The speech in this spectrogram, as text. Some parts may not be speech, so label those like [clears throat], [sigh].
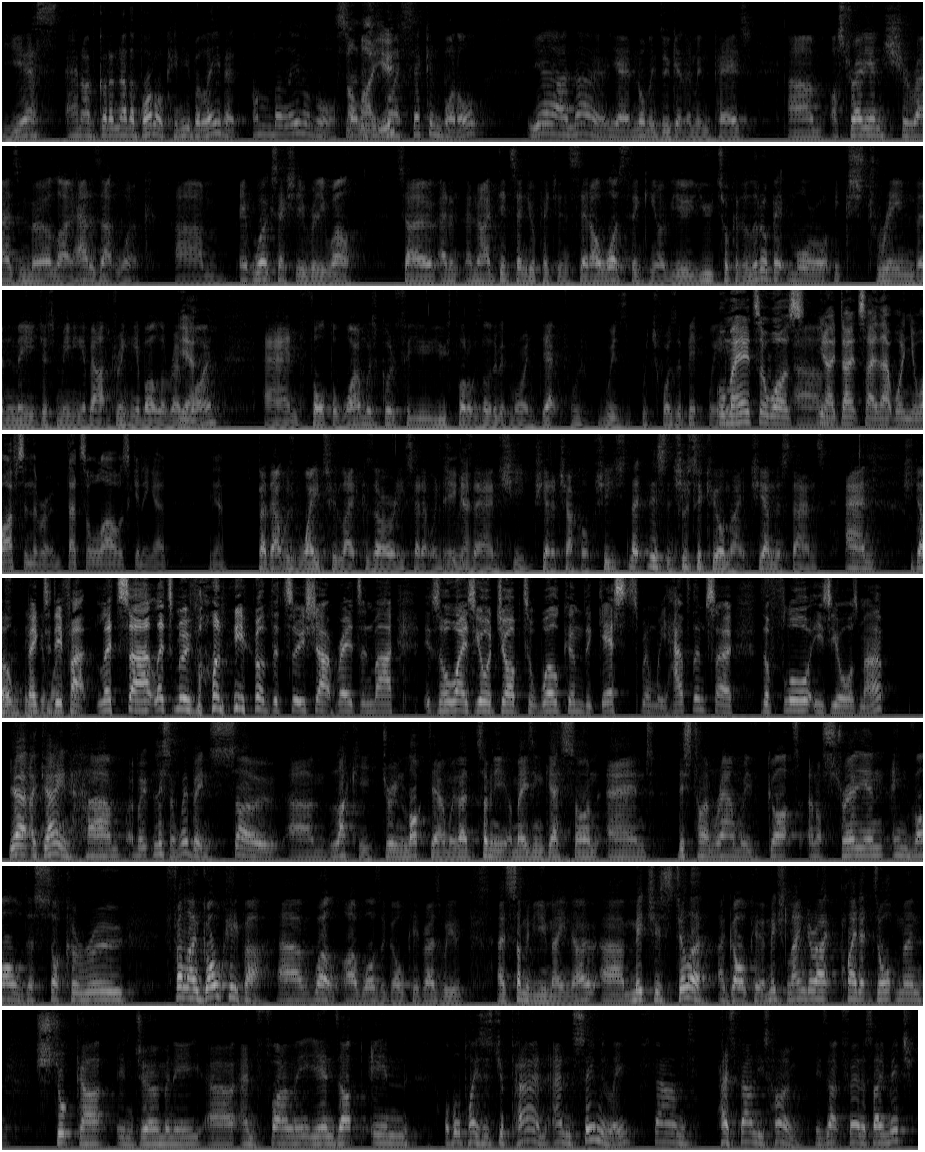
Yes, and I've got another bottle. Can you believe it? Unbelievable. so not this like is you. my second bottle. Yeah, I know. Yeah, normally do get them in pairs. Um, Australian Shiraz Merlot. How does that work? Um, it works actually really well. So, and, and I did send you a picture and said I was thinking of you. You took it a little bit more extreme than me, just meaning about drinking a bottle of red Yeah. wine, and thought the wine was good for you. You thought it was a little bit more in depth, which was, which was a bit weird. Well, my answer was, Um, you know, don't say that when your wife's in the room. That's all I was getting at. Yeah. But that was way too late because I already said it when There she was go. there, and she, she had a chuckle. She's listen, she's secure, mate. She understands, and she doesn't Well, think beg to differ. Let's uh, let's move [laughs] on here on the two sharp reds and Mark. It's always your job to welcome the guests when we have them. So the floor is yours, Mark. Yeah, again, um, listen, we've been so um, lucky during lockdown. We've had so many amazing guests on, and this time round we've got an Australian involved, a Socceroo fellow goalkeeper. Um, well, I was a goalkeeper, as we, as some of you may know. Uh, Mitch is still a, a goalkeeper. Mitch Langerak played at Dortmund, Stuttgart in Germany, uh, and finally he ends up in, of all places, Japan, and seemingly found has found his home. Is that fair to say, Mitch?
